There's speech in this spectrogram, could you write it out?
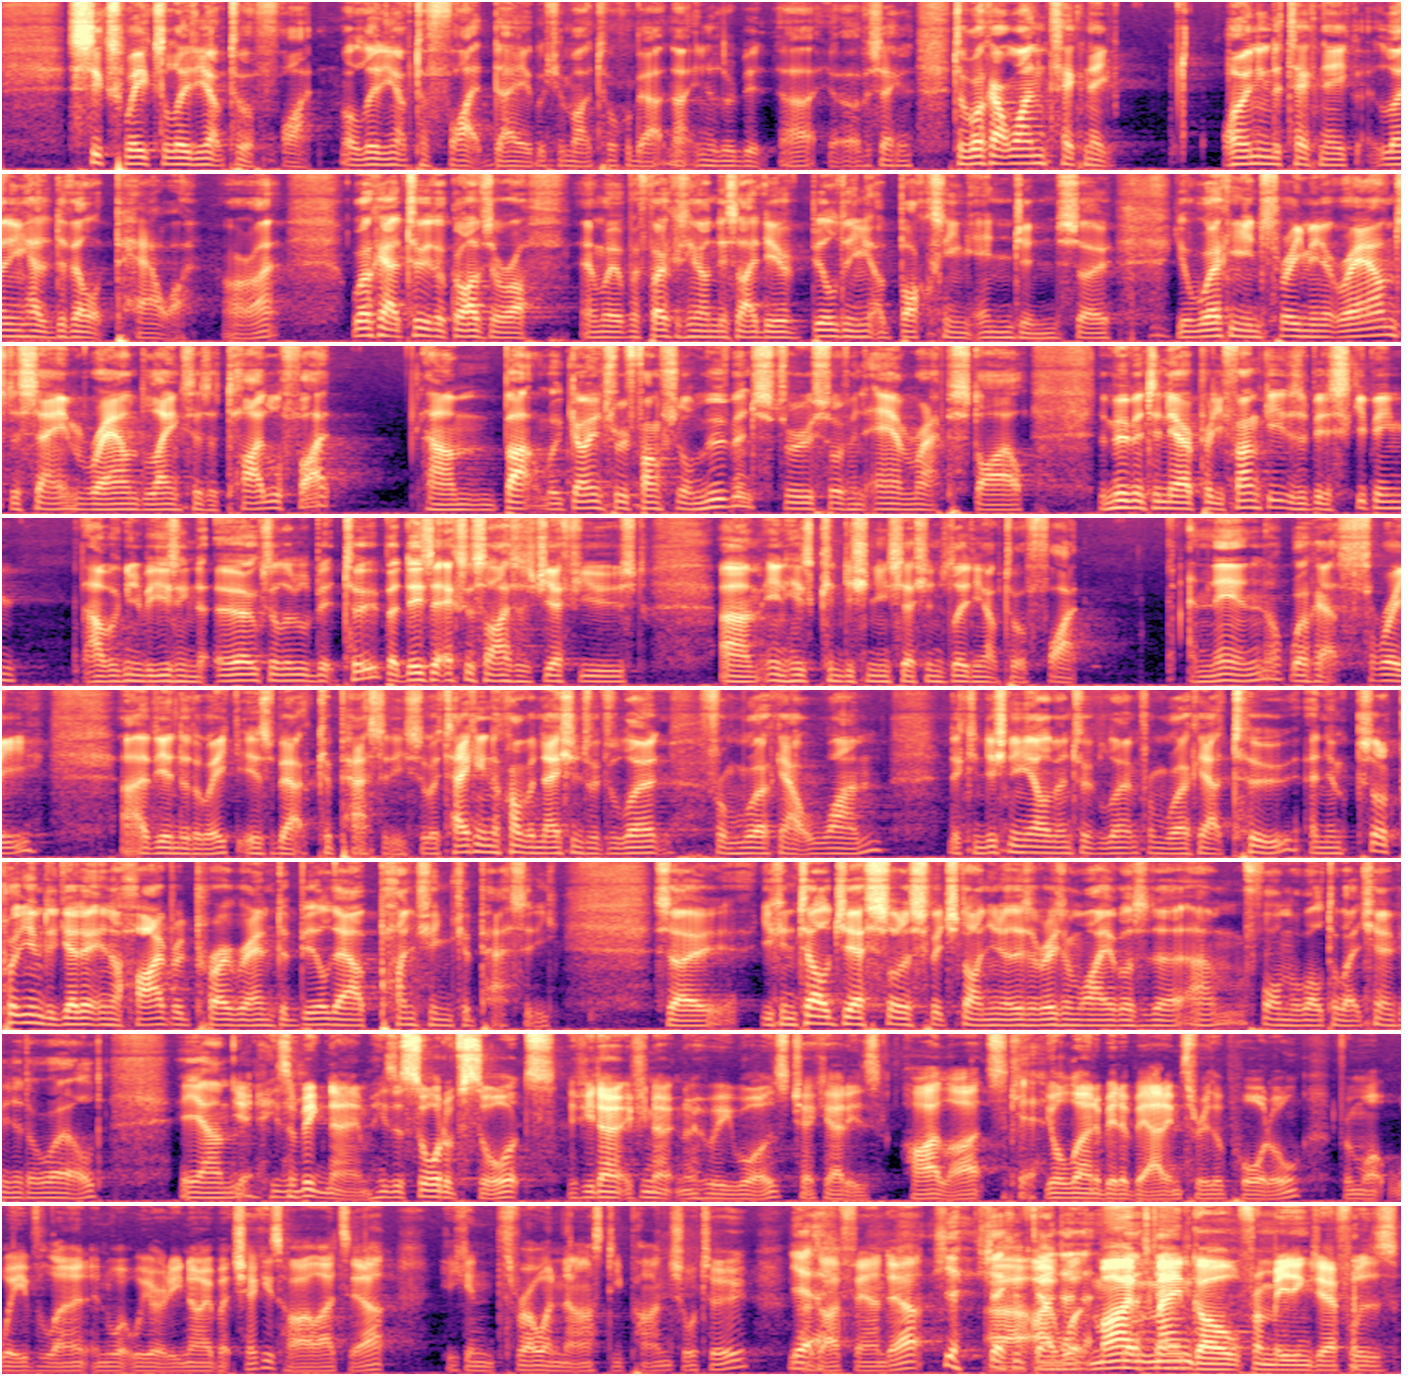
six weeks leading up to a fight, or leading up to fight day, which we might talk about in a little bit uh, of a second. To work out one technique, owning the technique, learning how to develop power. All right. Workout two, the gloves are off, and we're, we're focusing on this idea of building a boxing engine. So you're working in three minute rounds, the same round length as a title fight Um, but we're going through functional movements through sort of an AMRAP style. The movements in there are pretty funky. There's a bit of skipping. Uh, we're going to be using the ergs a little bit too, but these are exercises Jeff used um, in his conditioning sessions leading up to a fight. And then workout three uh, at the end of the week is about capacity. So we're taking the combinations we've learnt from workout one, the conditioning elements we've learnt from workout two, and then sort of putting them together in a hybrid program to build our punching capacity. So you can tell Jeff sort of switched on. You know, there's a reason why he was the um, former welterweight champion of the world. He, um, Yeah, he's a big name. He's a sort of sorts. If you don't if you don't know who he was, check out his highlights. Yeah. You'll learn a bit about him through the portal from what we've learnt and what we already know. But check his highlights out. He can throw a nasty punch or two, Yeah. as I found out. Yeah, Uh, I found wa- out my main goal from meeting Jeff was,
